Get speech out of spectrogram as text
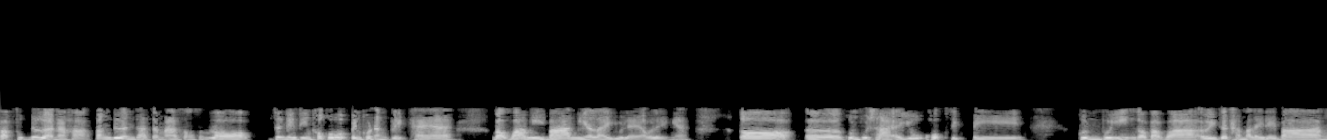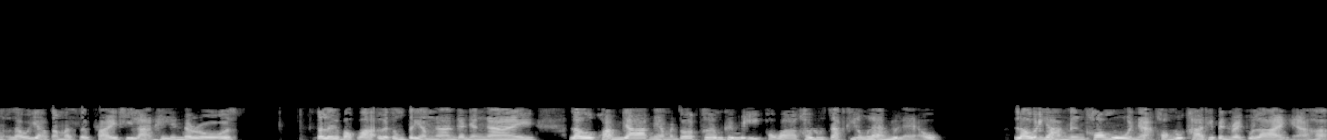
แบบทุกเดือนนะคะบางเดือนก็อาจจะมาสองสามรอบ ซึ่งจริง ๆเขาก็เป็นคนอังกฤษแท้ แบบว่ามีบ้านมีอะไรอยู่แล้วอะไรเงี้ยก็เออคุณผู้ชายอายุหกสิบปีคุณผู้หญิงก็แบบว่า เอ้ยจะทำอะไรได้บ้าง แล้วอยากจะมาเซอร์ไพรส์ที่ร้าน Hélène Darrozeก็เลยบอกว่าเออต้องเตรียมงานกันยังไง แล้วความยากเนี่ยมันก็เพิ่มขึ้นไปอีกเพราะว่าเขารู้จักที่โรงแรมอยู่แล้ว แล้วอย่างหนึ่งข้อมูลเนี่ยของลูกค้าที่เป็น regular อย่างเงี้ยค่ะ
